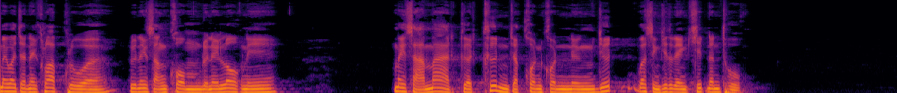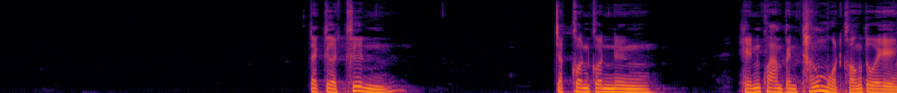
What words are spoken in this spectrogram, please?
ไม่ว่าจะในครอบครัวหรือในสังคมหรือในโลกนี้ ไม่สามารถเกิดขึ้นจากคนคนหนึ่งยึดว่าสิ่งที่ตนเองคิดนั้นถูกแต่เกิดขึ้น จากคนคนหนึ่ง เห็นความเป็นทั้งหมดของตัวเอง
